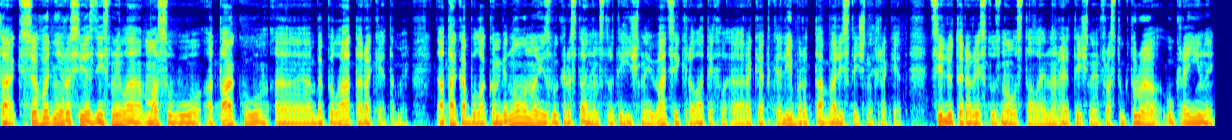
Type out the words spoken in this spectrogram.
Так, сьогодні Росія здійснила масову атаку е, БПЛА та ракетами. Атака була комбінованою з використанням стратегічної авіації, крилатих е, ракет калібр та балістичних ракет. Ціллю терористу знову стала енергетична інфраструктура України.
